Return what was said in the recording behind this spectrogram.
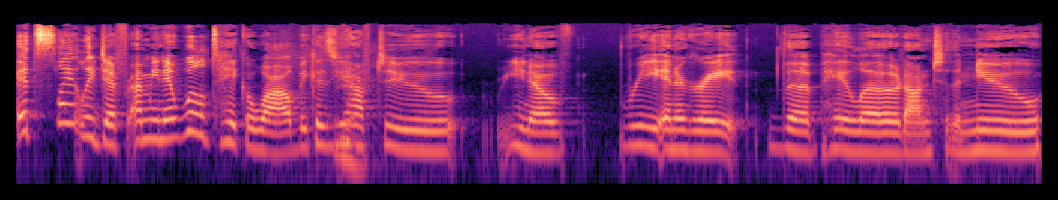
It's slightly different. I mean, it will take a while because you Yeah. have to you know reintegrate the payload onto the new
